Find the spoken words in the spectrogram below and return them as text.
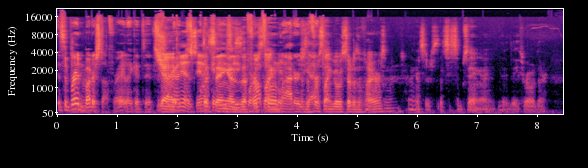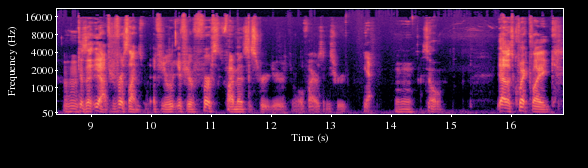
It's the bread and butter stuff, right? Like it's it's yeah, it it's is, yeah. quick the saying and as the We're first line throwing ladders as the first line goes, so does the fire. Or something. I think that's that's some saying uh, they they throw it there. Because yeah, if your first line, if your if your first five minutes is screwed, your whole fire's gonna be screwed. hmm So yeah, those quick like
